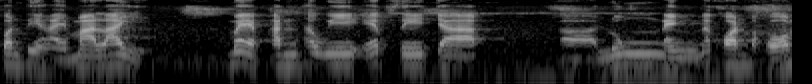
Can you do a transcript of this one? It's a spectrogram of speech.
คนที่ให้มาไล่แม่พันธวีเอฟซีจาก ลุงเหน่งนครปฐม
